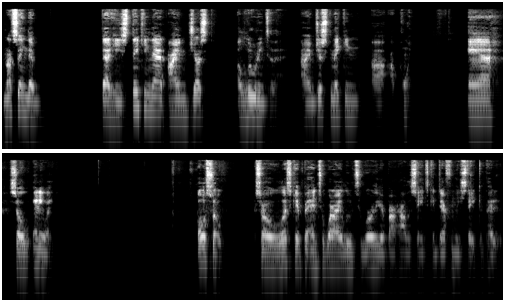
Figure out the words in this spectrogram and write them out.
I'm not saying that that he's thinking that. I'm just alluding to that. I'm just making uh, a point. And so anyway, also, so let's get into what I alluded to earlier about how the Saints can definitely stay competitive.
